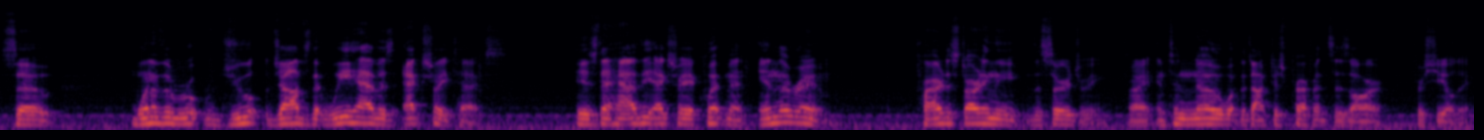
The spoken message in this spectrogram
So, one of the jobs that we have as x ray techs is to have the x ray equipment in the room prior to starting the, the surgery, right? And to know what the doctor's preferences are for shielding.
